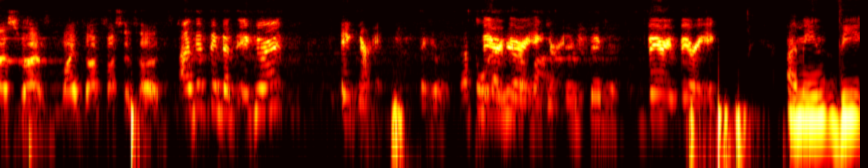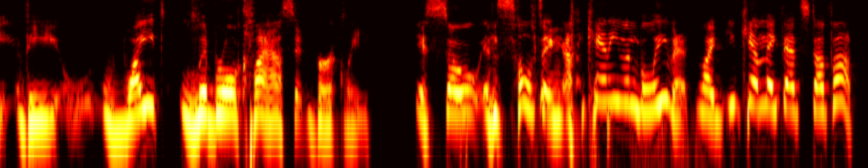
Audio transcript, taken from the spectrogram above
that's what my thought process was. I just think that's ignorant. Ignorant. Ignorant. That's the Very, word I hear very a lot. ignorant. They're ignorant. Very, very ignorant. I mean, the the white liberal class at Berkeley is so insulting. I can't even believe it. Like you can't make that stuff up.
